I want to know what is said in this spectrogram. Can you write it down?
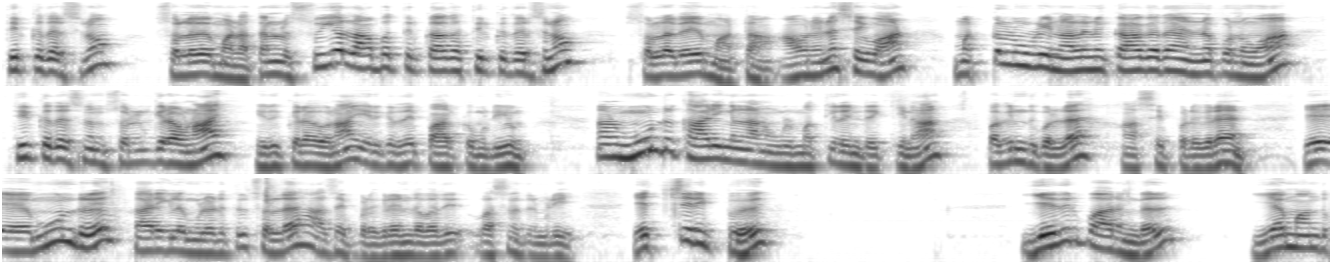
தீர்க்க தரிசனம் சொல்லவே மாட்டான். தன்னோட சுய லாபத்திற்காக தீர்க்க தரிசனம் சொல்லவே மாட்டான். அவன் என்ன செய்வான்? மக்களுடைய நலனுக்காக தான் என்ன பண்ணுவான்? தீர்க்க தரிசனம் சொல்கிறவனாய் இருக்கிறவனாய் இருக்கிறதை பார்க்க முடியும். நான் மூன்று காரியங்கள் நான் உங்கள் மத்தியில் இன்றைக்கு நான் பகிர்ந்து கொள்ள ஆசைப்படுகிறேன். ஏ- மூன்று காரியங்களை உங்களிடத்தில் சொல்ல ஆசைப்படுகிறேன். இந்த வசனத்தின்படி எச்சரிப்பு எதிர்பாருங்கள் ஏமாந்து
